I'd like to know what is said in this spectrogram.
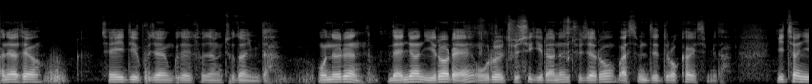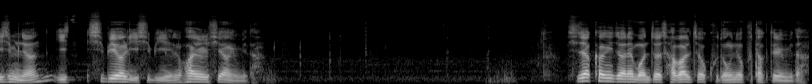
안녕하세요. JD 부자연구소의 소장 조단입니다. 오늘은 내년 1월에 오를 주식이라는 주제로 말씀드리도록 하겠습니다. 2020년 12월 22일 화요일 시황입니다. 시작하기 전에 먼저 자발적 구독료 부탁드립니다.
